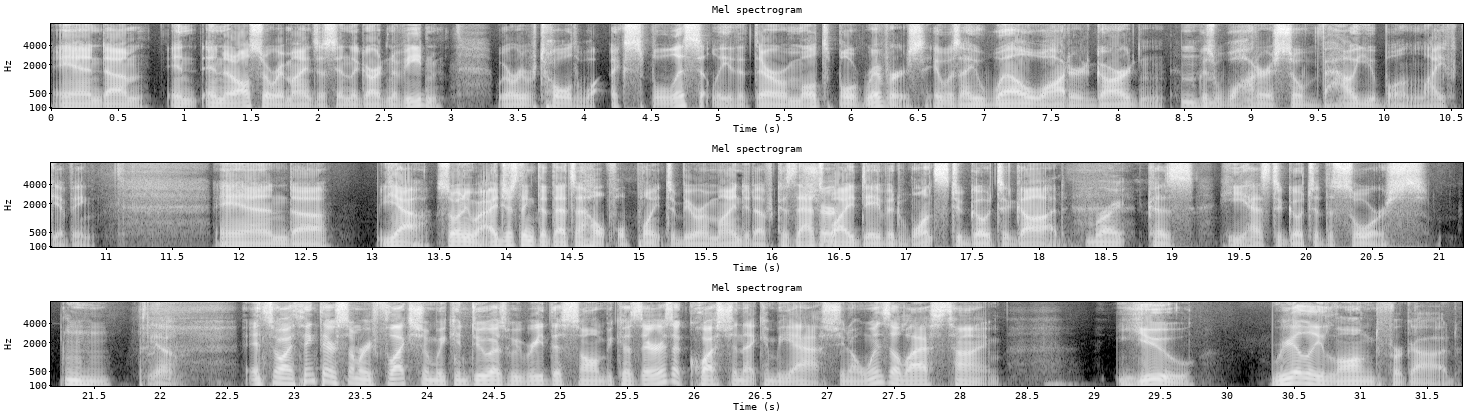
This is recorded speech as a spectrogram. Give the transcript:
and um and and it also reminds us in the Garden of Eden where we were told explicitly that there are multiple rivers. It was a well watered garden because water is so valuable and life giving, and. uh yeah. So anyway, I just think that that's a helpful point to be reminded of because that's Sure. why David wants to go to God Right. because he has to go to the source. Mm-hmm. Yeah. And so I think there's some reflection we can do as we read this psalm because there is a question that can be asked. You know, when's the last time you really longed for God?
